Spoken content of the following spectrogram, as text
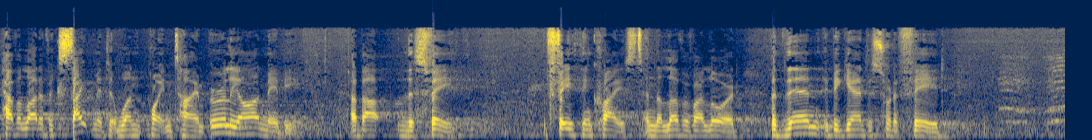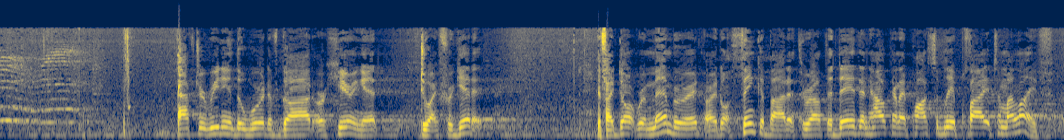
have a lot of excitement at one point in time, early on maybe, about this faith? Faith in Christ and the love of our Lord. But then it began to sort of fade. After reading the Word of God or hearing it, do I forget it? If I don't remember it or I don't think about it throughout the day, then how can I possibly apply it to my life?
